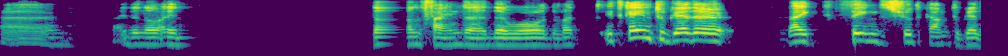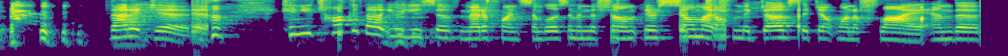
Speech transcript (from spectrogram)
uh, I don't know, I don't find the, the word, but it came together like things should come together. That it did. Can you talk about your use of metaphor and symbolism in the film? There's so much from the doves that don't want to fly and the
